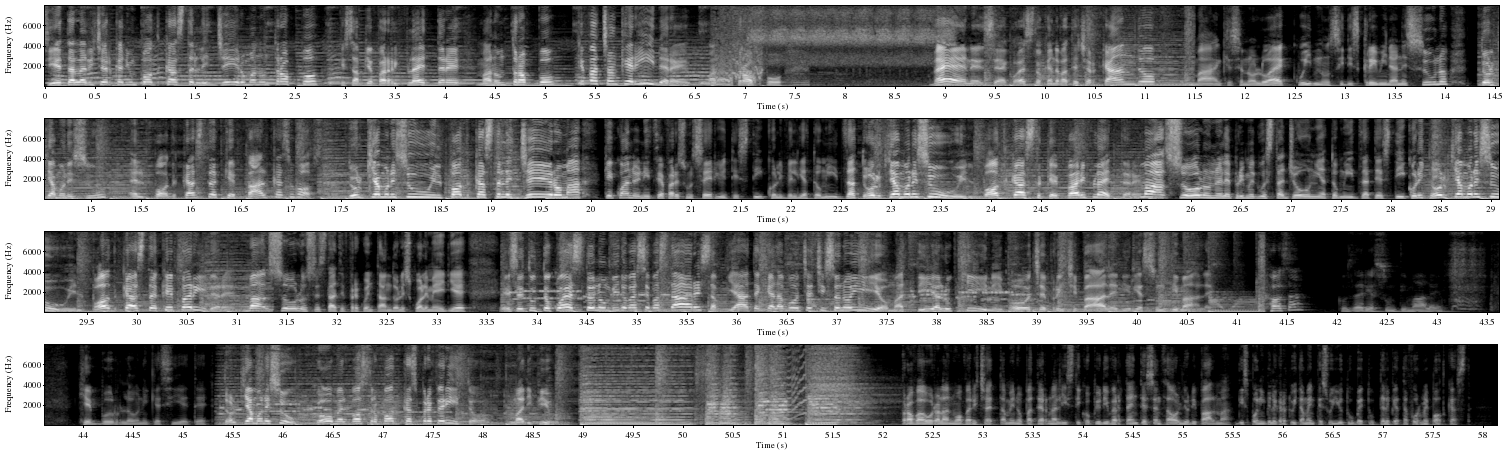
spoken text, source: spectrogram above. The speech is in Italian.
Siete alla ricerca di un podcast leggero ma non troppo? Che sappia far riflettere ma non troppo? Che faccia anche ridere ma non troppo? Bene, se è questo che andavate cercando, ma anche se non lo è, qui non si discrimina nessuno, Tolchiamone su è il podcast che fa il caso vostro. Tolchiamone su, il podcast leggero, ma che quando inizia a fare sul serio i testicoli ve li atomizza. Tolchiamone su, il podcast che fa riflettere, ma solo nelle prime due stagioni atomizza testicoli. Tolchiamone su, il podcast che fa ridere, ma solo se state frequentando le scuole medie. E se tutto questo non vi dovesse bastare, sappiate che alla voce ci sono io, Mattia Lucchini voce principale di Riassunti Male. Cosa? Cos'è Riassunti Male? Che burloni che siete. Tolchiamone su, come il vostro podcast preferito, ma di più. Prova ora la nuova ricetta, meno paternalistico, più divertente senza olio di palma, disponibile gratuitamente su YouTube e tutte le piattaforme podcast.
